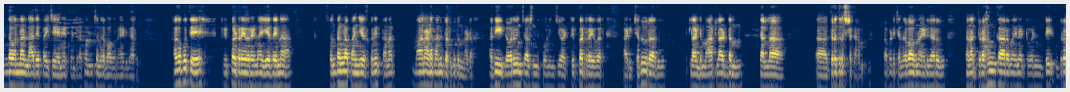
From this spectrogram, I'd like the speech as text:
కింద ఉన్న నాదే పై చేయనేటువంటి రకం చంద్రబాబు నాయుడు గారు. కాకపోతే ట్రిప్పర్ డ్రైవర్ అయినా ఏదైనా సొంతంగా పని చేసుకొని తన మానాడతాన్ని బ్రతుకుతున్నాడు. అది గౌరవించాల్సింది పోనించి వాడు ట్రిప్పర్ డ్రైవర్ వాడికి చదువు రాదు. ఇట్లాంటి మాట్లాడడం చాలా దురదృష్టకరం. కాబట్టి చంద్రబాబు నాయుడు గారు తన దురహంకారమైనటువంటి దుర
